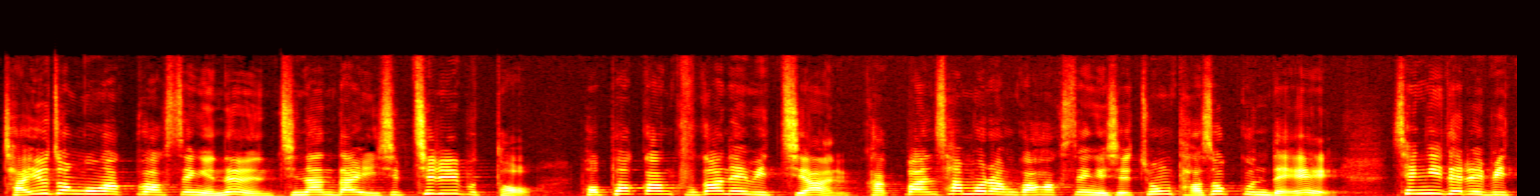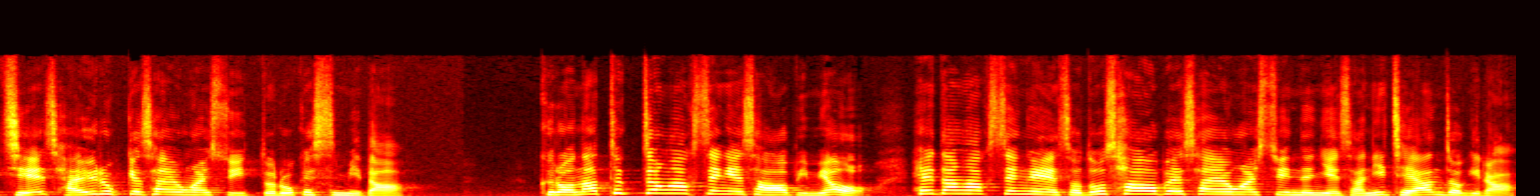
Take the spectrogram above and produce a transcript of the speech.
자유전공학부 학생회는 지난달 27일부터 법학관 구간에 위치한 각반 사물함과 학생회실 총 5군데에 생리대를 비치해 자유롭게 사용할 수 있도록 했습니다. 그러나 특정 학생의 사업이며 해당 학생회에서도 사업에 사용할 수 있는 예산이 제한적이라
